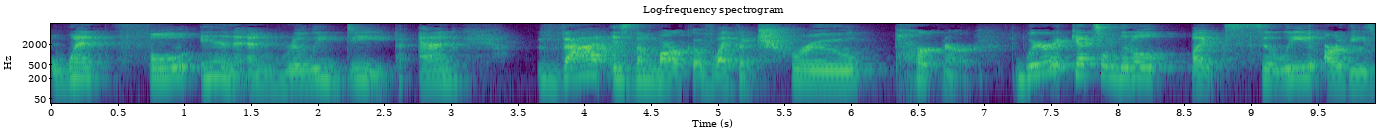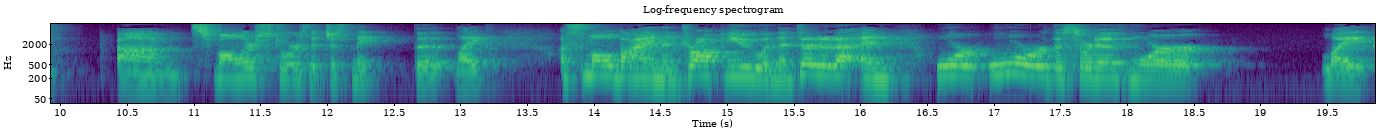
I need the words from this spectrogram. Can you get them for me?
went full in and really deep. And that is the mark of like a true partner. Where it gets a little like silly are these um, smaller stores that just make the like a small buy and then drop you and then da da da and or or the sort of more like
